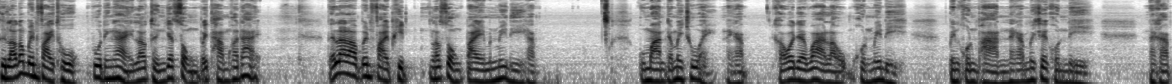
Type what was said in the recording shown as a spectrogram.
คือเราต้องเป็นฝ่ายถูกพูดง่ายๆเราถึงจะส่งไปทำเขาได้ แต่ถ้าเราเป็นฝ่ายผิดเราส่งไปมันไม่ดีครับ กุมารจะไม่ช่วยนะครับเขาก็จะว่าเราคนไม่ดี เป็นคนพาลนะครับ ไม่ใช่คนดีนะครับ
